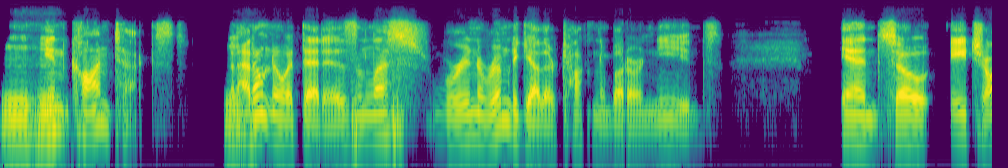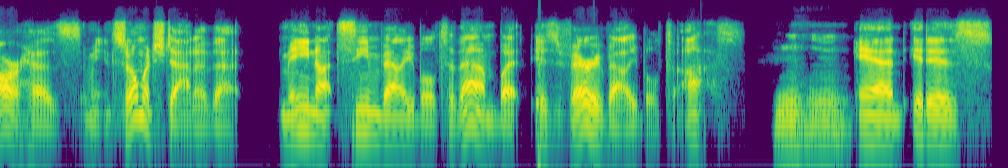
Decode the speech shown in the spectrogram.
mm-hmm. in context. But mm-hmm. I don't know what that is unless we're in a room together talking about our needs. And so HR has, I mean, so much data that may not seem valuable to them, but is very valuable to us. Mm-hmm. And it is,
